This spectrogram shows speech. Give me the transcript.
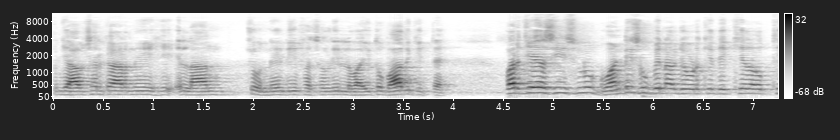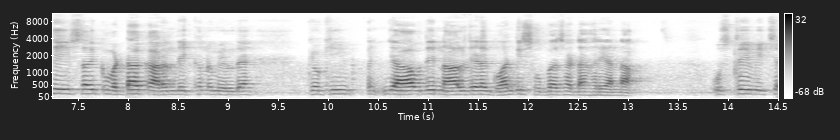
ਪੰਜਾਬ ਸਰਕਾਰ ਨੇ ਇਹ ਐਲਾਨ ਝੋਨੇ ਦੀ ਫਸਲ ਦੀ ਲਵਾਈ ਤੋਂ ਬਾਅਦ ਕੀਤਾ ਪਰ ਜੇ ਅਸੀਂ ਇਸ ਨੂੰ ਗੁਆਂਢੀ ਸੂਬੇ ਨਾਲ ਜੋੜ ਕੇ ਦੇਖੀਏ ਤਾਂ ਉੱਥੇ ਇਸ ਦਾ ਇੱਕ ਵੱਡਾ ਕਾਰਨ ਦੇਖਣ ਨੂੰ ਮਿਲਦਾ ਹੈ ਕਿਉਂਕਿ ਪੰਜਾਬ ਦੇ ਨਾਲ ਜਿਹੜਾ ਗੁਆਂਢੀ ਸੂਬਾ ਸਾਡਾ ਹਰਿਆਣਾ, ਉਸ ਦੇ ਵਿੱਚ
